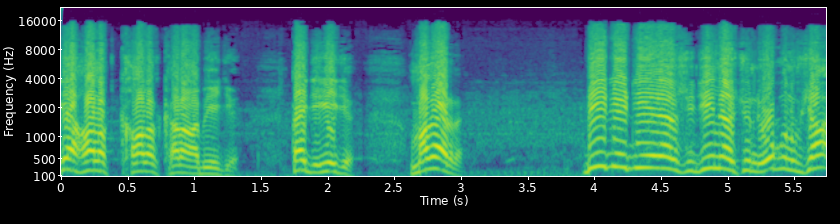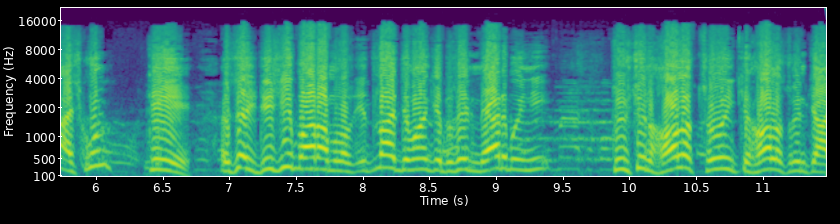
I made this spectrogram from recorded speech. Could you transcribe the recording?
گئے حالت حالت خراب یہ۔ کتہ یہ مگر D D D S D S اوکن وچان اس جی کن کہین ڈی سی بارہمولہ اطلاع دان کہ مہربانی تھی حالت سن کہ حالت سن کیا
